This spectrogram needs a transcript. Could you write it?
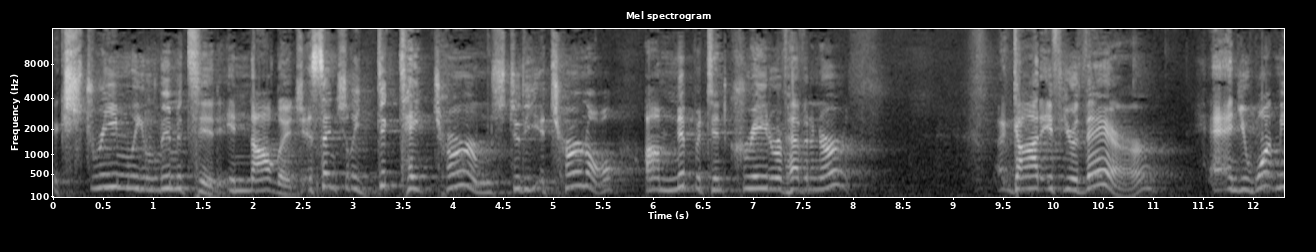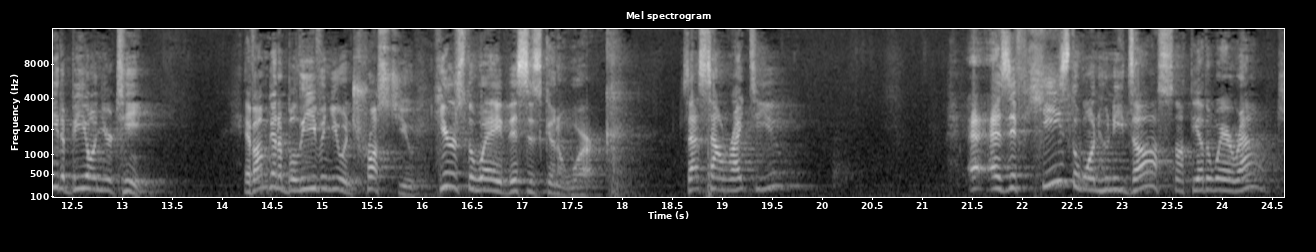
extremely limited in knowledge, essentially dictate terms to the eternal, omnipotent creator of heaven and earth. God, if you're there and you want me to be on your team, if I'm going to believe in you and trust you, here's the way this is going to work. Does that sound right to you? As if he's the one who needs us, not the other way around.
